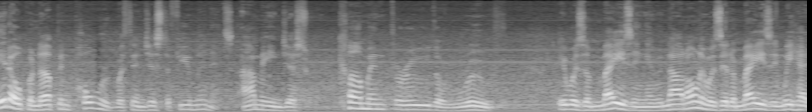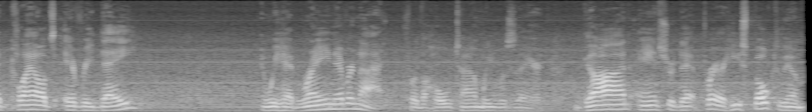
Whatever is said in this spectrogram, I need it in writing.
it opened up and poured within just a few minutes. I mean, just coming through the roof. It was amazing. And not only was it amazing, we had clouds every day and we had rain every night for the whole time we was there. God answered that prayer. He spoke to them.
